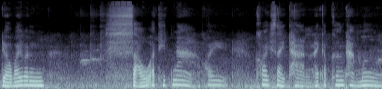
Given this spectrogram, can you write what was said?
เดี๋ยวไว้วันเสาร์อาทิตย์หน้าค่อย ค่อยใส่ถ่านให้กับเครื่องไทม์เมอร์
